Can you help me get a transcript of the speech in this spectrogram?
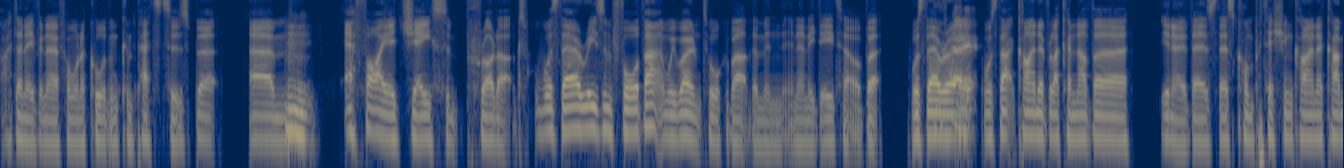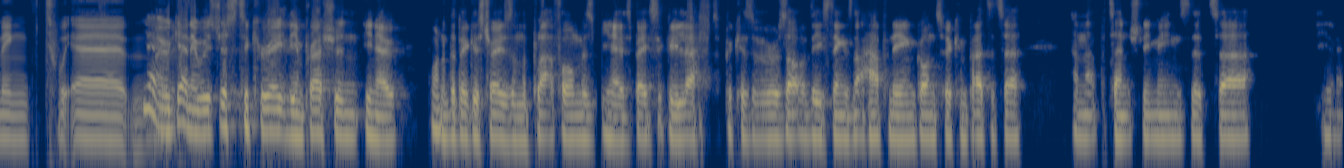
I don't even know if I want to call them competitors, but um, mm. FI adjacent products. Was there a reason for that? And we won't talk about them in, in any detail, but was there okay. a was that kind of like another you know there's there's competition kind of coming. Tw- uh, yeah, again, it was just to create the impression. You know, one of the biggest traders on the platform was you know is basically left because of a result of these things not happening and gone to a competitor, and that potentially means that uh, you know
